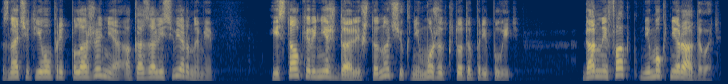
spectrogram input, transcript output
Значит, его предположения оказались верными. И сталкеры не ждали, что ночью к ним может кто-то приплыть. Данный факт не мог не радовать.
